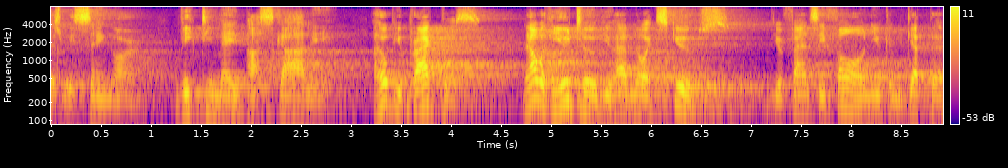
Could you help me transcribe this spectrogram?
as we sing our Victimae Paschali. I hope you practice. Now with YouTube, you have no excuse. Your fancy phone, you can get the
